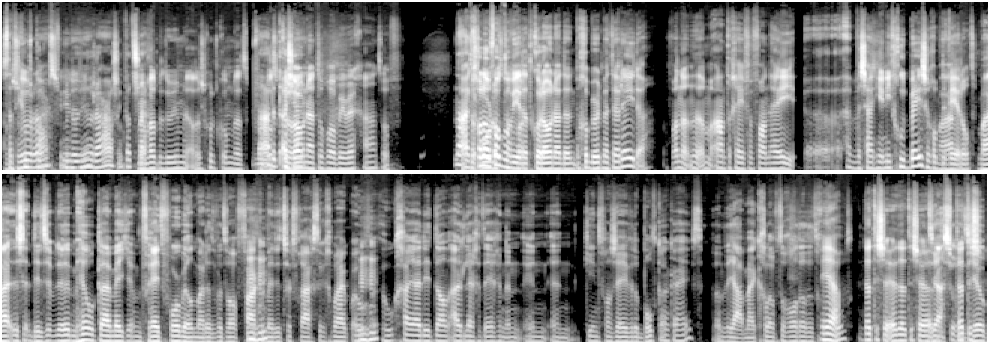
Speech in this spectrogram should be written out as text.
Is dat heel raar? komt, Vind je dat heel raar als ik dat zeg? maar wat bedoel je met alles goed komt? Dat je- corona toch wel weer weggaat? Of? Nou, ik geloof ook wel weer dat corona de, gebeurt met een reden. Van, eh, om aan te geven van, hé, hey, eh, we zijn hier niet goed bezig op de wereld. Maar is, dit is een heel klein beetje een vreed voorbeeld, maar dat wordt wel vaker Mhm. met dit soort vraagstukken gebruikt. Hoe, Mhm. hoe ga jij dit dan uitleggen tegen een, een, een kind van zeven dat botkanker heeft? Want ja, maar ik geloof toch wel dat het goed Ja, komt. dat is, eh, dat is, ja, sorry, dat is, heel,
